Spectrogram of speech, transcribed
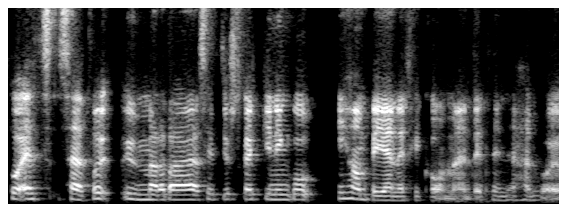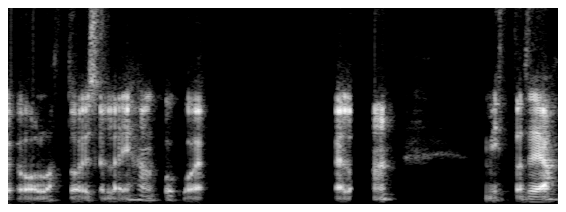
kun et, sä et voi ymmärtää, ja sitten just kaikki niinku ihan pienetkin kommentit, niin nehän voi olla toiselle ihan koko elämän mittaisia.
